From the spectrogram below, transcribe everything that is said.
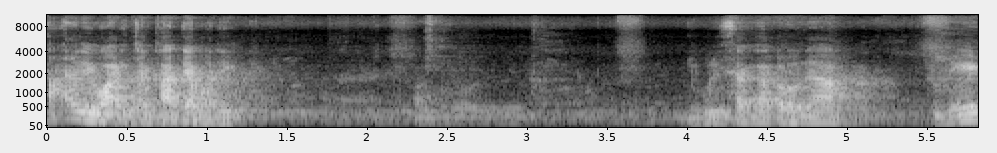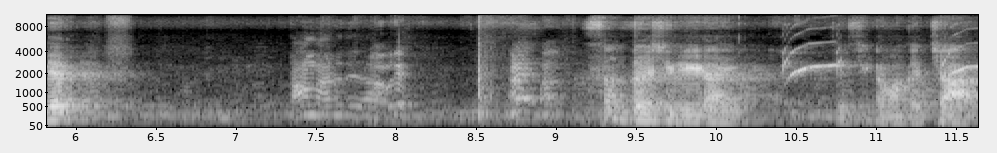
तारवीवाडीच्या खात्यामध्ये. निवडी संघाकडून रेडर संत अशी रेड आहे. जर्सी क्रमांक चार.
